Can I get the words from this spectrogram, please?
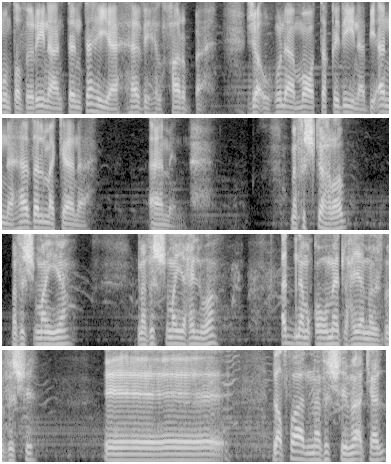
منتظرين أن تنتهي هذه الحرب. جاءوا هنا معتقدين بأن هذا المكان آمن. ما فيش كهرب ما فيش مية ما فيش مية حلوة. ادنى مقومات الحياة ما فيش. إيه الأطفال ما فيش مأكل.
